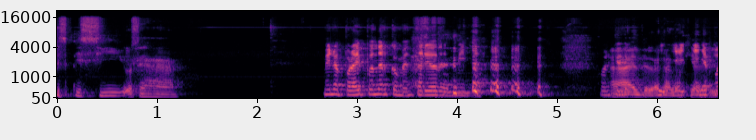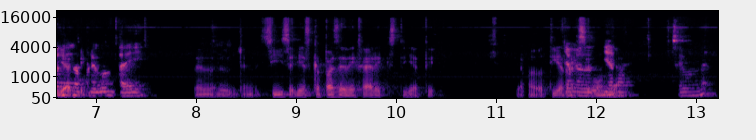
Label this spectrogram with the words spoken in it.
es que sí, o sea. Mira, por ahí pone el comentario de Mita. ah, el de la analogía. Ella, pone una pregunta ahí. Sí, serías capaz de dejar este yate llamado Tierra llamado Segunda. Tierra Segunda.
